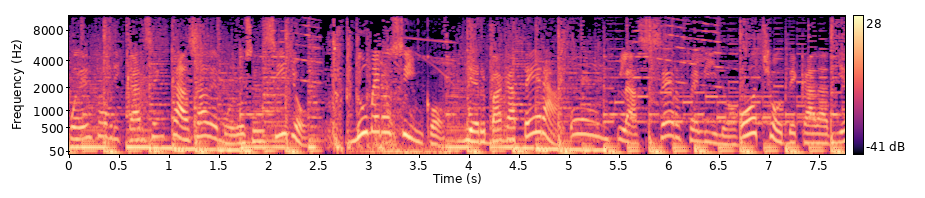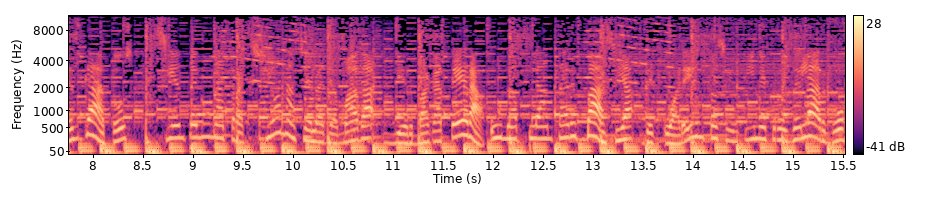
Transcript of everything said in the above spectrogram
pueden fabricarse en casa de modo sencillo. Número 5. Hierba gatera. Un placer felino. 8 de cada 10 gatos sienten una atracción hacia la llamada hierba gatera, una planta herbácea de 40 centímetros de largo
